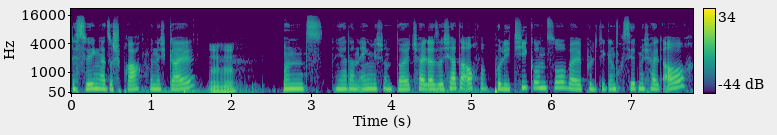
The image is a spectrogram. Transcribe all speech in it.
Deswegen, also Sprachen finde ich geil. Mhm. Und ja, dann Englisch und Deutsch halt. Also ich hatte auch Politik und so, weil Politik interessiert mich halt auch.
